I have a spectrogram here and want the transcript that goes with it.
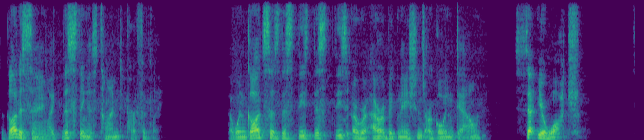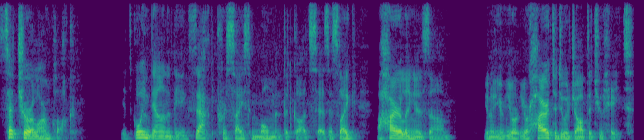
So, God is saying, like, this thing is timed perfectly. That when God says this, these, this, these Arabic nations are going down, set your watch, set your alarm clock it's going down at the exact precise moment that God says. It's like a hireling is, um, you know, you're, you're hired to do a job that you hate.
